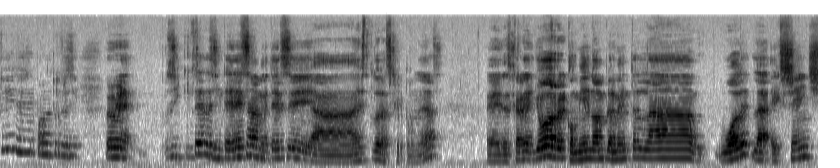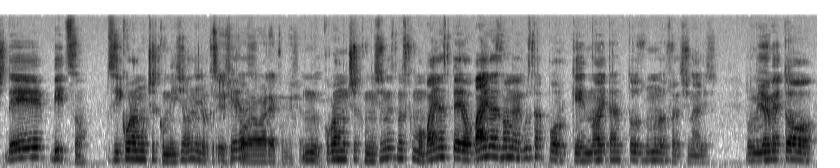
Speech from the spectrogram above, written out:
Sí, sí, sí, que sí. Pero mira, si a ustedes les interesa meterse a esto de las criptomonedas, eh, descarguen. Yo recomiendo ampliamente la wallet, la exchange de Bitso. Sí cobra muchas comisiones y lo que tú quieras. varias comisiones. Mm, Cobra muchas comisiones, no es como Binance, pero Binance no me gusta porque no hay tantos números fraccionarios. Donde yo meto,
